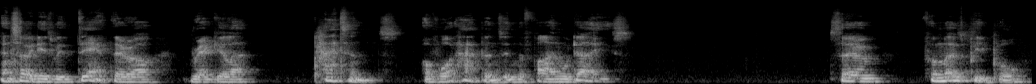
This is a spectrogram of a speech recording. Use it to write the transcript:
And so it is with death. There are regular patterns of what happens in the final days. So, for most people,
